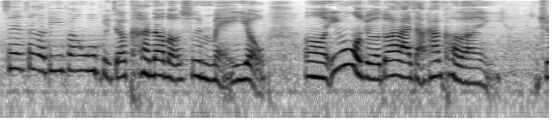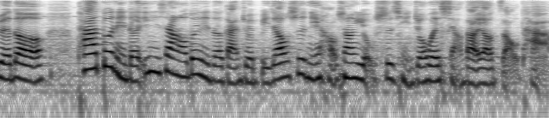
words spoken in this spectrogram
在这个地方，我比较看到的是没有，嗯、因为我觉得对他来讲，他可能觉得他对你的印象，哦对你的感觉比较是你好像有事情就会想到要找他，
